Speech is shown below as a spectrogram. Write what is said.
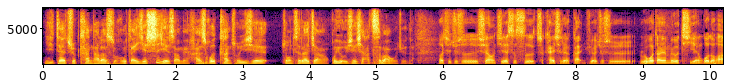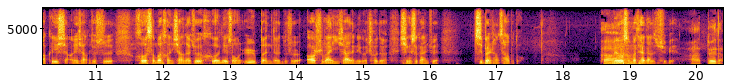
你再去看它的时候，在一些细节上面还是会看出一些。总体来讲会有一些瑕疵吧，我觉得。而且就是像 GS 四开起来感觉，就是如果大家没有体验过的话，可以想一想，就是和什么很像呢？就是和那种日本的，就是二十万以下的那个车的行驶感觉，基本上差不多，没有什么太大的区别。啊，对的，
